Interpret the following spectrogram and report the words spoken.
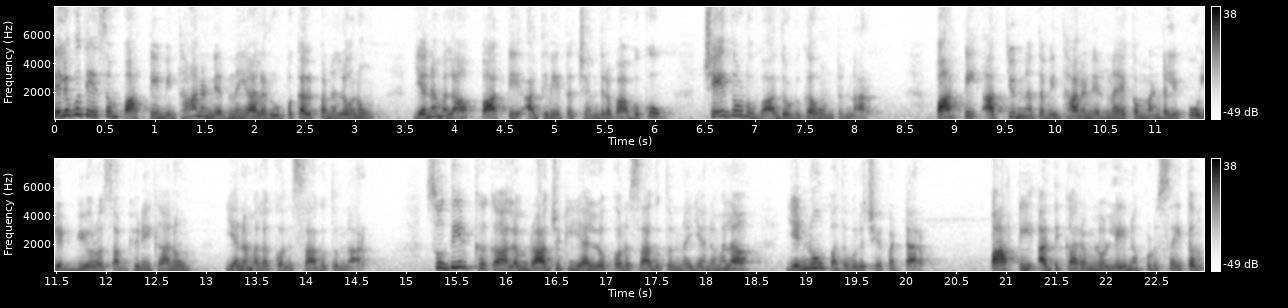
తెలుగుదేశం పార్టీ విధాన నిర్ణయాల రూపకల్పనలోనూ యనమల పార్టీ అధినేత చంద్రబాబుకు చేదోడు వాదోడుగా ఉంటున్నారు. పార్టీ అత్యున్నత విధాన నిర్ణాయక మండలి పోలిట్ బ్యూరో సభ్యునిగాను యనమల కొనసాగుతున్నారు. సుదీర్ఘకాలం రాజకీయాల్లో కొనసాగుతున్న యనమల ఎన్నో పదవులు చేపట్టారు. పార్టీ అధికారంలో లేనప్పుడు సైతం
